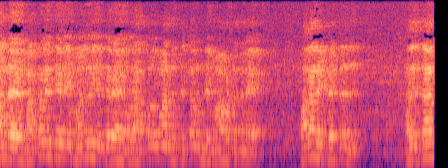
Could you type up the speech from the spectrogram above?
அந்த மக்களுக்கு தேவை மனு என்கிற ஒரு அற்புதமான திட்டம் நம்முடைய மாவட்டத்தில் பலனை பெற்றது. அதுதான்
